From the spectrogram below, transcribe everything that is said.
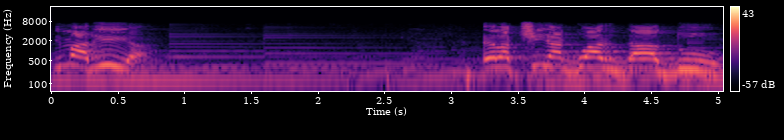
E Maria, ela tinha guardado,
